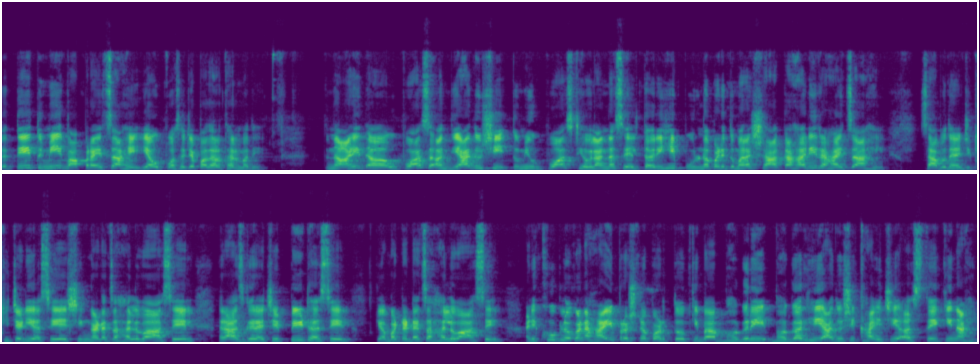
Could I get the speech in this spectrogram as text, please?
तर ते तुम्ही वापरायचं आहे या उपवासाच्या पदार्थांमध्ये. आणि उपवास या दिवशी तुम्ही उपवास ठेवला नसेल तरीही पूर्णपणे तुम्हाला शाकाहारी राहायचं आहे. साबुदाण्याची खिचडी असेल शिंगाड्याचा हलवा असेल राजगऱ्याचे पीठ असेल किंवा बटाट्याचा हलवा असेल. आणि खूप लोकांना हाही प्रश्न पडतो की बा भगरी भगर ही या खायची असते की नाही?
